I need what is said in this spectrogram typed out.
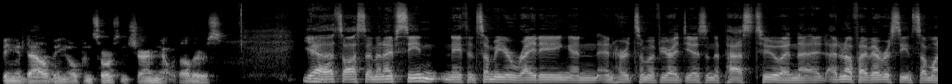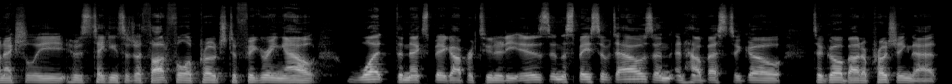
being a dao being open source and sharing that with others yeah, that's awesome. And I've seen Nathan some of your writing and and heard some of your ideas in the past too. And I, I, don't know if I've ever seen someone actually who's taking such a thoughtful approach to figuring out what the next big opportunity is in the space of DAOs and, and how best to go to go about approaching that.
